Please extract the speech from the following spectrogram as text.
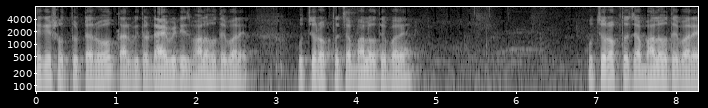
থেকে সত্তরটা রোগ, তার ভিতর ডায়াবেটিস ভালো হতে পারে, উচ্চ রক্তচাপ ভালো হতে পারে, উচ্চ রক্তচাপ ভালো হতে পারে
